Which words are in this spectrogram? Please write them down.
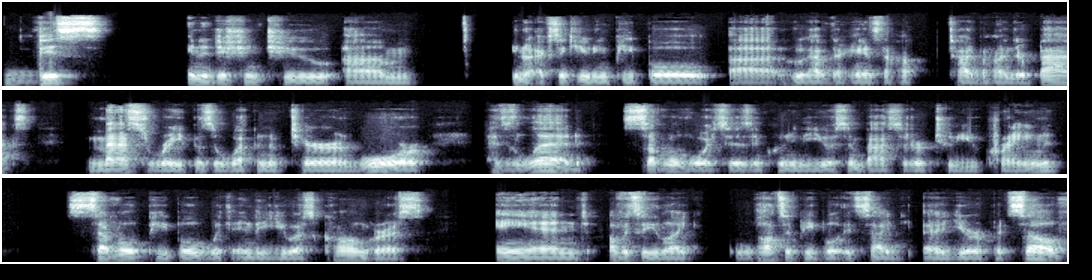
This, in addition to um, you know executing people uh, who have their hands tied behind their backs, mass rape as a weapon of terror and war, has led several voices, including the U.S. ambassador to Ukraine, several people within the U.S. Congress, and obviously like lots of people inside uh, Europe itself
